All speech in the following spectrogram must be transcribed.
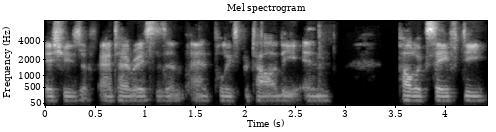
issues of anti racism and police brutality in public safety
